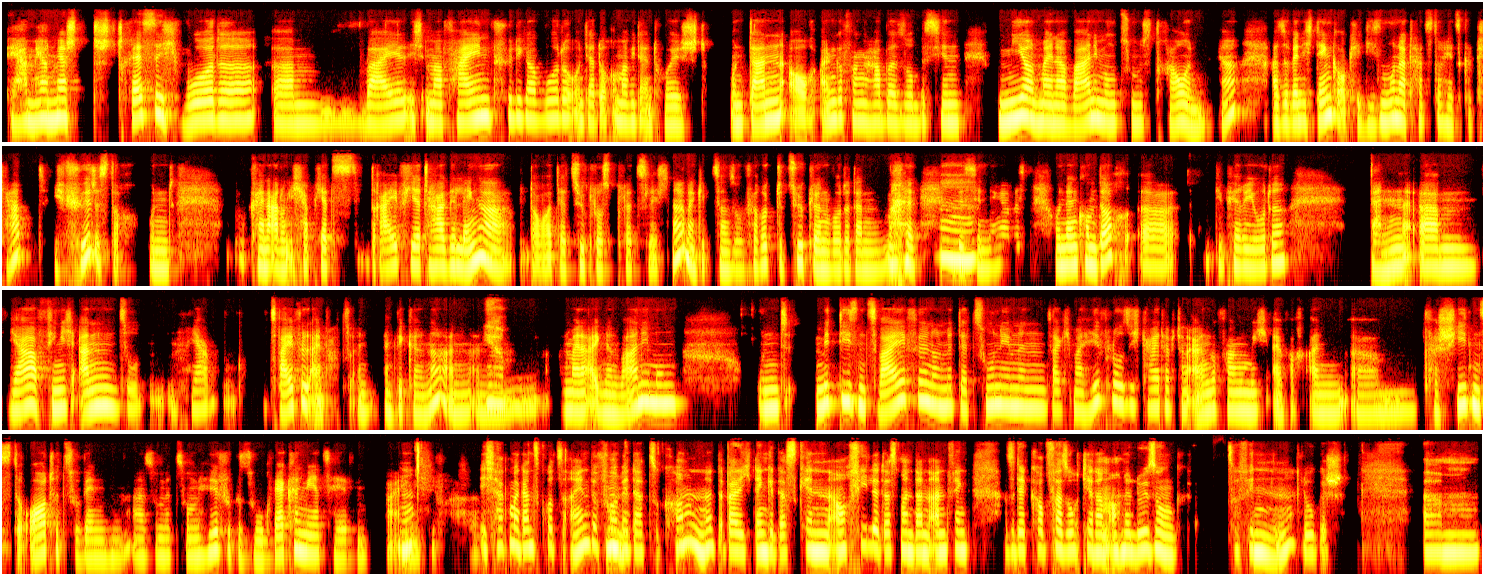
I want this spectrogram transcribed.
ja, mehr und mehr stressig wurde, ähm, weil ich immer feinfühliger wurde und ja doch immer wieder enttäuscht. Und dann auch angefangen habe, so ein bisschen mir und meiner Wahrnehmung zu misstrauen. Ja? Also wenn ich denke, okay, diesen Monat hat es doch jetzt geklappt, ich fühle es doch. Und keine Ahnung, ich habe jetzt drei, vier Tage länger dauert der Zyklus plötzlich. Ne? Dann gibt es dann so verrückte Zyklen, wo du dann mal mhm. ein bisschen länger bist. Und dann kommt doch äh, die Periode, dann ja, ja, fing ich an, so ja, Zweifel einfach zu ent entwickeln ne? an, an, ja. an meiner eigenen Wahrnehmung. Und mit diesen Zweifeln und mit der zunehmenden, sag ich mal, Hilflosigkeit habe ich dann angefangen, mich einfach an ähm, verschiedenste Orte zu wenden. Also mit so einem Hilfegesuch. Wer kann mir jetzt helfen? War mhm. eigentlich die Frage. Ich hake mal ganz kurz ein, bevor mhm. wir dazu kommen, ne? weil ich denke, das kennen auch viele, dass man dann anfängt, also der Kopf versucht ja dann auch eine Lösung zu finden, logisch. Ähm,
